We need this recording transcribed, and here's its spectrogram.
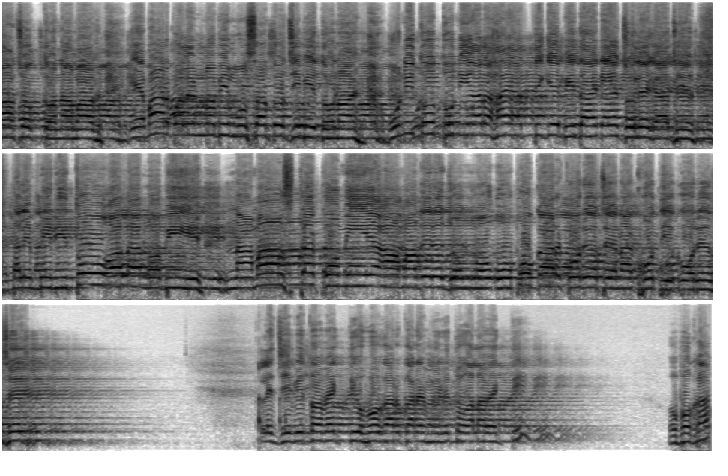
পাঁচ অক্ট নামাজ। এবার বলেন, নবী মুসা তো জীবিত নয়, উনি তো দুনিয়ার হায়াত থেকে বিদায় নিয়ে চলে গেছে। তাহলে মৃত ওয়ালা নবী নামাজটা কমিয়ে আমাদের জন্য উপকার করেছে না ক্ষতি করেছে? তাহলে জীবিত ব্যক্তি, উপকার করে মৃতওয়ালা ব্যক্তি। উপকার?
